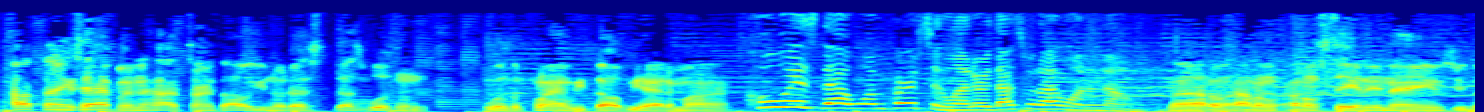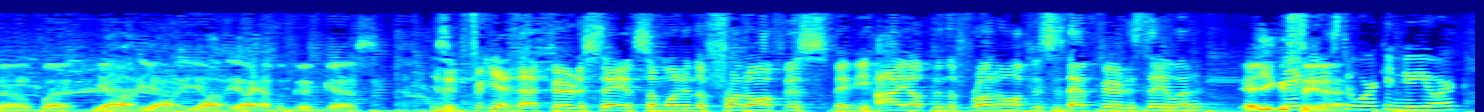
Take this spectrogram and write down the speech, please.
how things happened and how it turned out. You know, that's that wasn't was the plan we thought we had in mind. Who is that one person, Leonard? That's what I want to know. Nah, I don't I don't I don't say any names, you know, but y'all y'all y'all y'all have a good guess. Is it yeah? Is that fair to say? It's someone in the front office, maybe high up in the front office. Is that fair to say, Leonard? Yeah, you can Maybe say used that. to work in New York.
